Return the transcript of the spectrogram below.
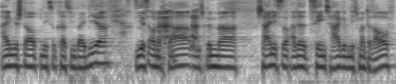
eingestaubt, nicht so krass wie bei dir. Sie ist auch noch da und ich bin mal, wahrscheinlich so alle zehn Tage bin ich mal drauf,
